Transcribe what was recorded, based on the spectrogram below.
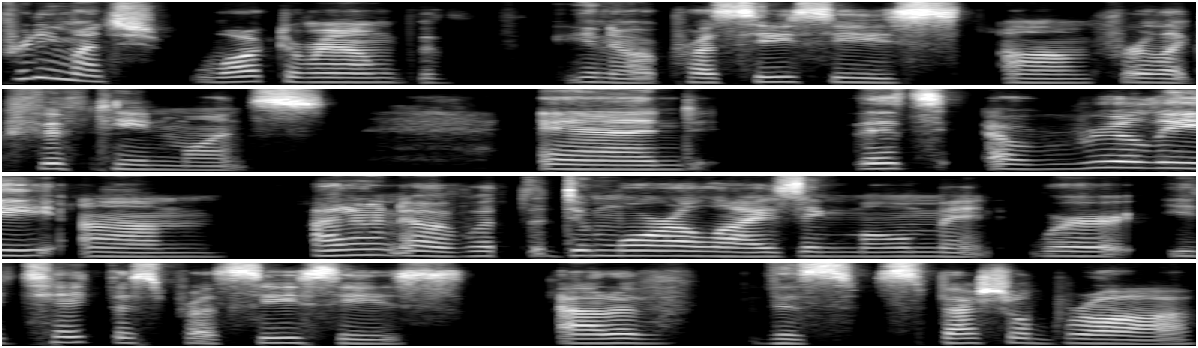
pretty much walked around with you know a prosthesis um, for like 15 months, and it's a really um, I don't know what the demoralizing moment where you take this prosthesis out of this special bra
